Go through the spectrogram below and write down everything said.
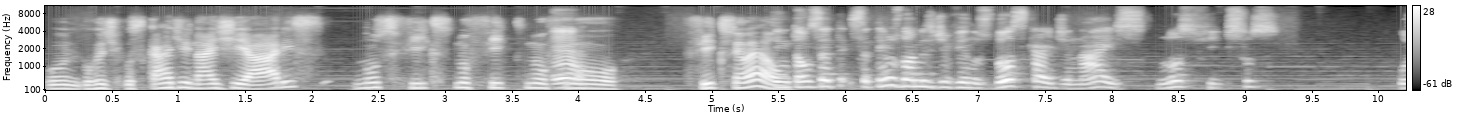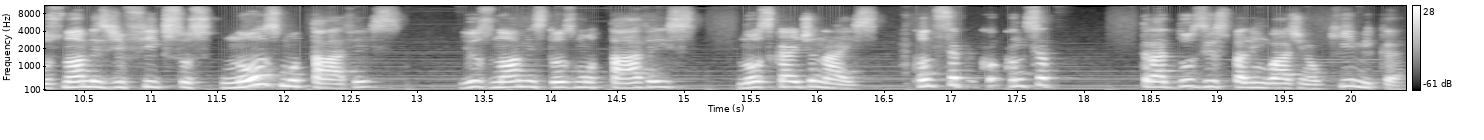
o, os, os, cardinais de Ares nos fix, no, fix, no, é. no fixo em Leão. Então você tem, você tem os nomes divinos dos cardinais nos fixos, os nomes de fixos nos mutáveis e os nomes dos mutáveis nos cardinais. Quando você, quando você traduz isso para a linguagem alquímica,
